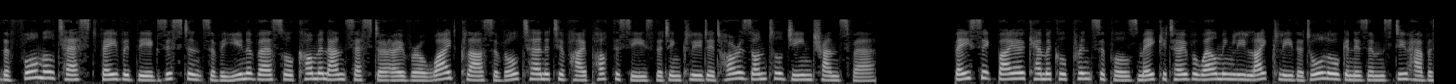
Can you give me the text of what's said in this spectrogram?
The formal test favored the existence of a universal common ancestor over a wide class of alternative hypotheses that included horizontal gene transfer. Basic biochemical principles make it overwhelmingly likely that all organisms do have a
